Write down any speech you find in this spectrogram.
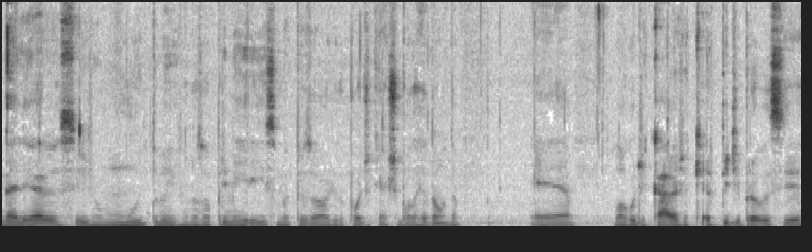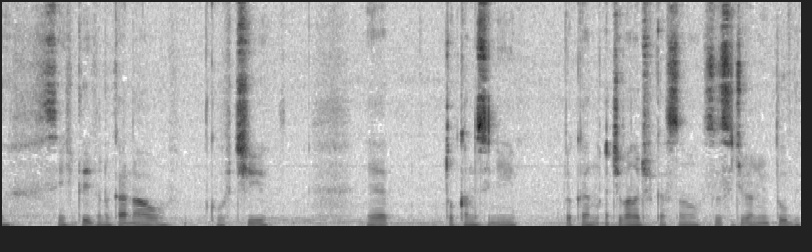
Galera, sejam muito bem-vindos ao primeiríssimo episódio do podcast Bola Redonda. É, logo de cara, já quero pedir para você se inscrever no canal, curtir, é, tocar no sininho, tocar, ativar a notificação se você estiver no YouTube.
